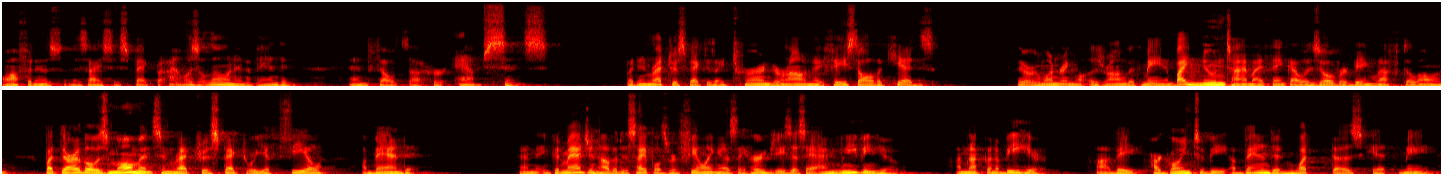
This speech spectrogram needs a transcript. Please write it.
often as, as I suspect, but I was alone and abandoned and felt uh, her absence but in retrospect, as I turned around and I faced all the kids, they were wondering what was wrong with me. And by noontime, I think I was over being left alone. But there are those moments in retrospect where you feel abandoned. And you can imagine how the disciples were feeling as they heard Jesus say, I'm leaving you. I'm not going to be here. Uh, they are going to be abandoned. What does it mean?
